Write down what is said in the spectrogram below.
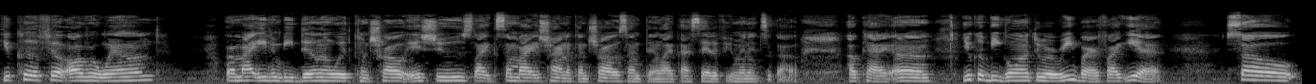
you could feel overwhelmed or might even be dealing with control issues, like somebody's trying to control something, like I said a few minutes ago. Okay, um, you could be going through a rebirth, like, yeah, so,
